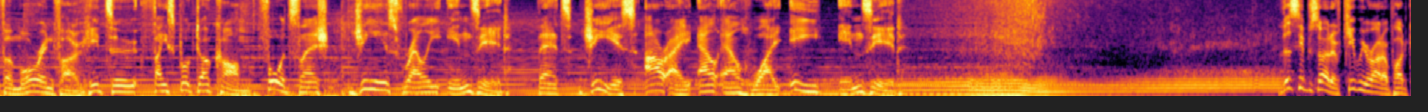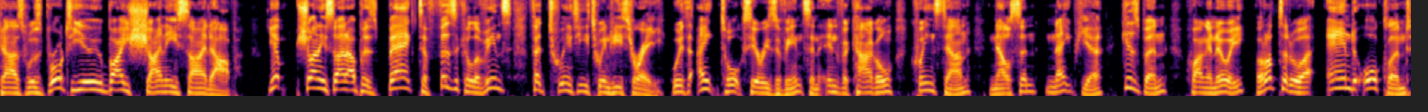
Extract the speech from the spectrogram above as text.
For more info, head to facebook.com forward slash GS Rally NZ. That's G S R A L L Y E N Z. This episode of Kiwi Rider Podcast was brought to you by Shiny Side Up. Yep, Shiny Side Up is back to physical events for 2023 with eight Talk Series events in Invercargill, Queenstown, Nelson, Napier, Gisborne, Whanganui, Rotorua, and Auckland,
